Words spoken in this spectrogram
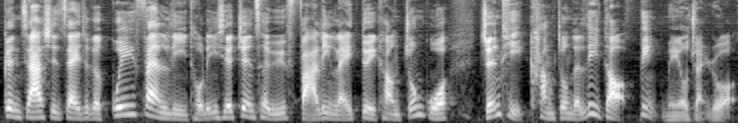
更加是在这个规范里头的一些政策与法令来对抗中国。整体抗中的力道并没有转弱。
